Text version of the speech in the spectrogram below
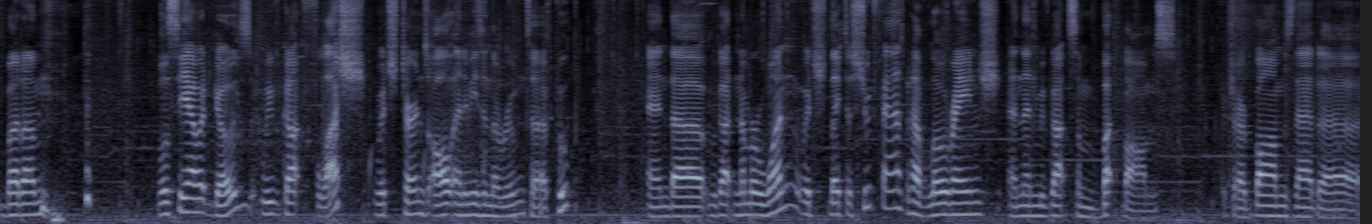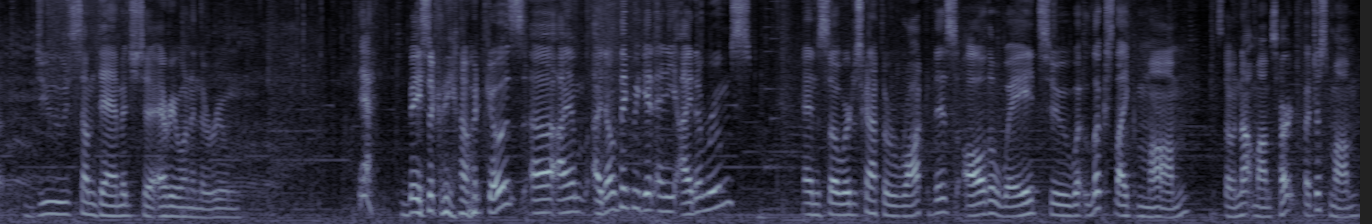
but um. We'll see how it goes. We've got Flush, which turns all enemies in the room to poop. And uh, we've got number one, which like to shoot fast but have low range. And then we've got some butt bombs, which are bombs that uh, do some damage to everyone in the room. Yeah, basically how it goes. Uh, I am. I don't think we get any item rooms. And so we're just gonna have to rock this all the way to what looks like Mom. So not Mom's Heart, but just Mom.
